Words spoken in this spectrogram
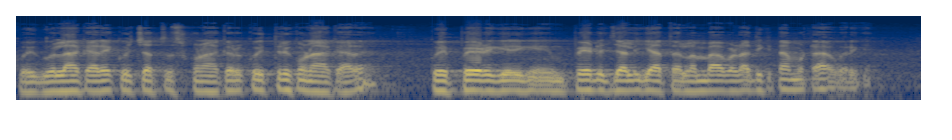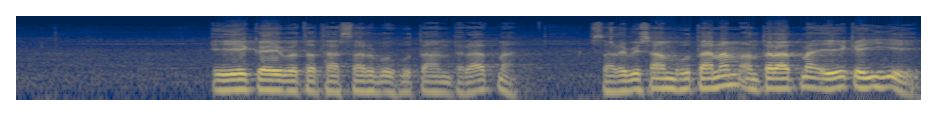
कोई गोलाकार है, कोई चतुष्कोणाकार, कोई त्रिकोणाकार, कोई पेड़ गिर पेड़ जल गया तो लंबा बड़ा दिखता मोटा होकर के। एक एव तथा सर्वभूतांतरात्मा। सर्वेषां भूतानां अंतरात्मा एक ही है।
